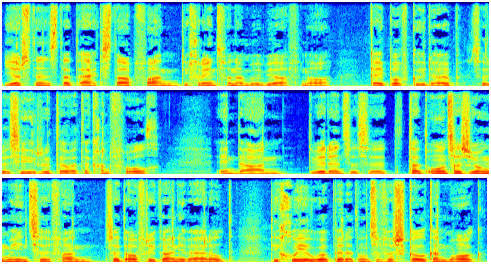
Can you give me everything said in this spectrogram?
Eerstens dat ek stap van die grens van Namibië af na Cape of Good Hope, so dis die roete wat ek gaan volg. En dan tweedens is dit dat ons as jong mense van Suid-Afrika in die wêreld die goeie hoop het dat ons 'n verskil kan maak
